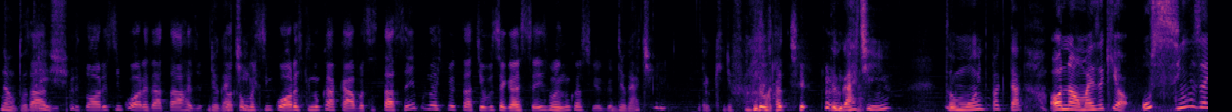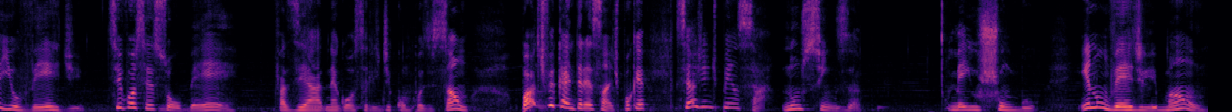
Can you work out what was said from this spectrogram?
Não, tô sabe? triste. Escritório 5 horas da tarde. Deu gatilho. umas 5 horas que nunca acaba. Você tá sempre na expectativa, você ganha 6, mas nunca chega. Deu gatilho. Eu queria falar. Deu gatilho. Deu gatinho. Tô muito impactada. Ó, não, mas aqui, ó. O cinza e o verde, se você souber fazer a negócio ali de composição, pode ficar interessante. Porque se a gente pensar num cinza meio chumbo e num verde limão,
